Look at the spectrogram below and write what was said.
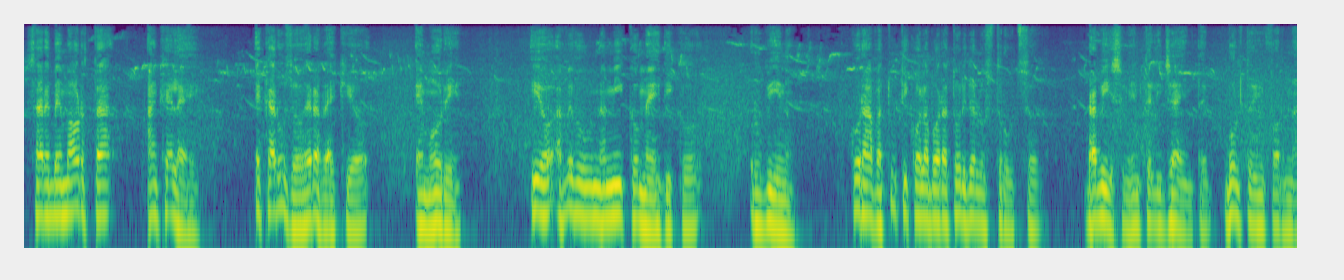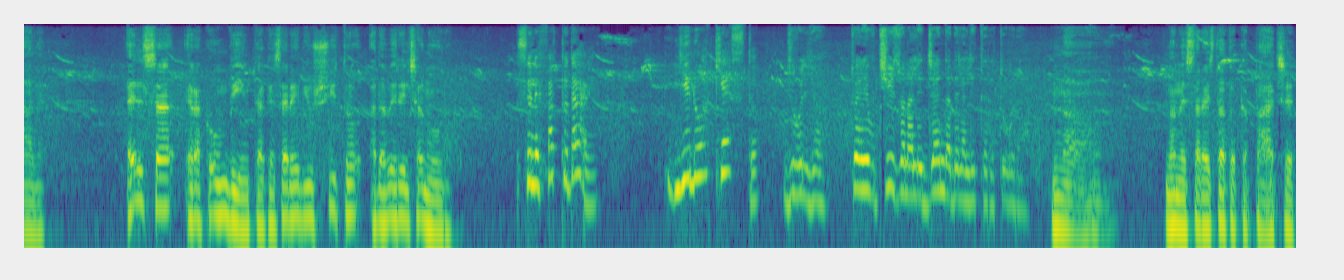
sarebbe morta anche lei. E Caruso era vecchio e morì. Io avevo un amico medico, Rubino. Curava tutti i collaboratori dello struzzo. Bravissimo, intelligente, molto informale. Elsa era convinta che sarei riuscito ad avere il cianuro. Se l'è fatto dare. Glielo ha chiesto. Giulio, tu hai ucciso una leggenda della letteratura. No, non ne sarei stato capace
